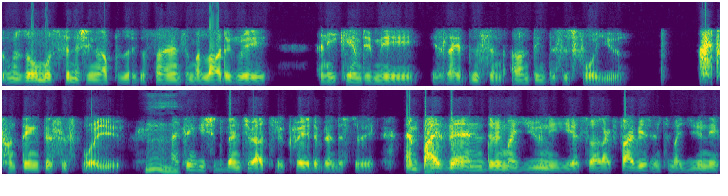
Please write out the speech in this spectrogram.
I was almost finishing up political science and my law degree and he came to me. He's like, "Listen, I don't think this is for you. I don't think this is for you. Hmm. I think you should venture out to the creative industry." And by then, during my uni year, so like five years into my uni,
